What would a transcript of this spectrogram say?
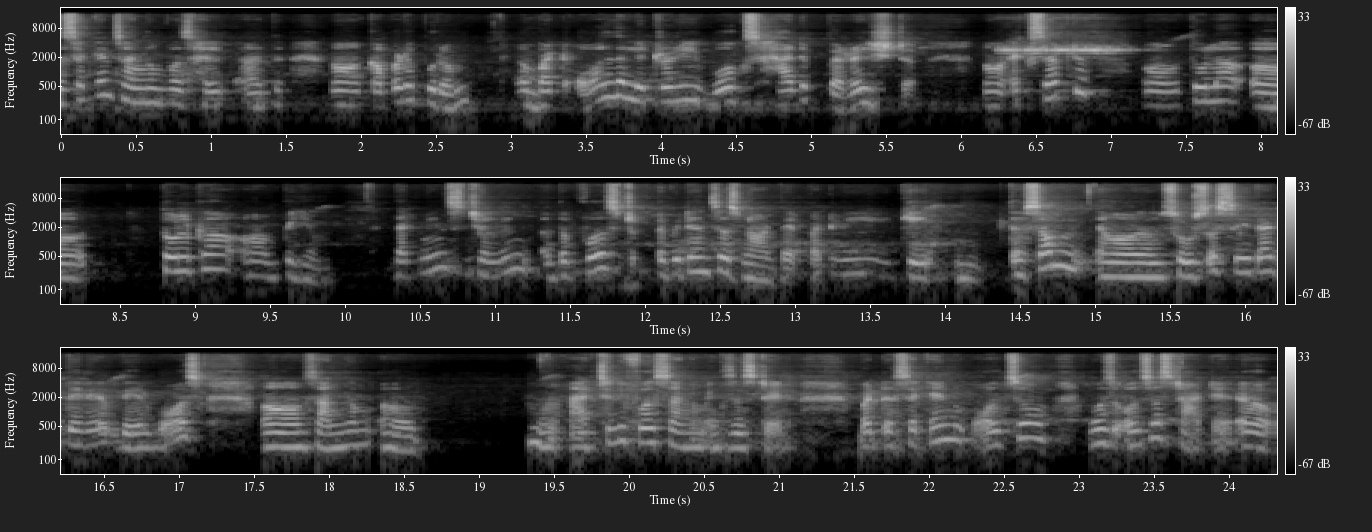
the second sangam was held at uh, kapadapuram uh, but all the literary works had perished uh, except tola tolka pm that means children the first evidence is not there but we gave some uh, sources say that there there was sangam Actually, first Sangam existed, but the second also was also started uh,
